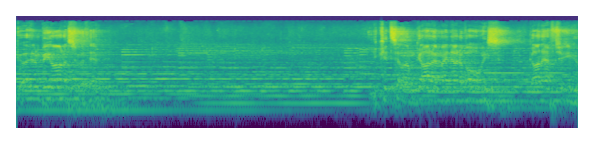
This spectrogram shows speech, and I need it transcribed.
Go ahead and be honest with him. You could tell him, God, I might not have always gone after you,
